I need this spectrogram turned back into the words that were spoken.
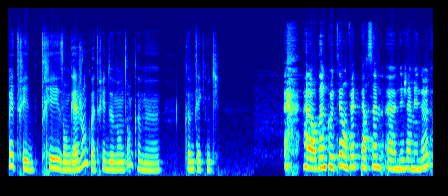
ouais, très, très engageant, quoi, très demandant comme, comme technique. Alors d'un côté, en fait, personne n'est jamais neutre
